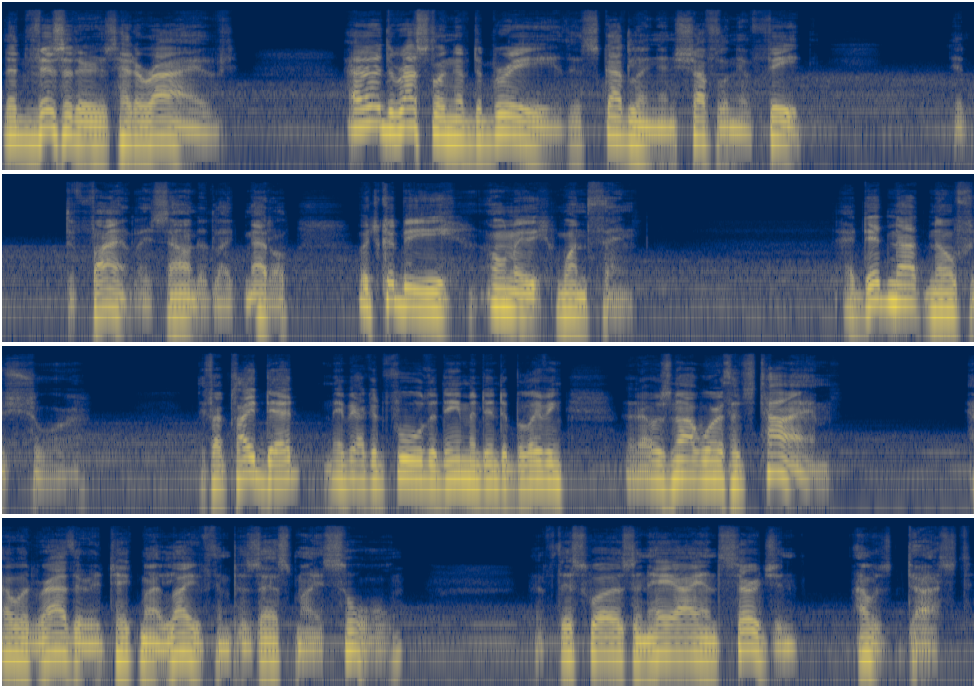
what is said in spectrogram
that visitors had arrived. I heard the rustling of debris, the scuttling and shuffling of feet. It defiantly sounded like metal, which could be only one thing. I did not know for sure. If I played dead, maybe I could fool the demon into believing that I was not worth its time. I would rather it take my life than possess my soul. If this was an AI insurgent, I was dust.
